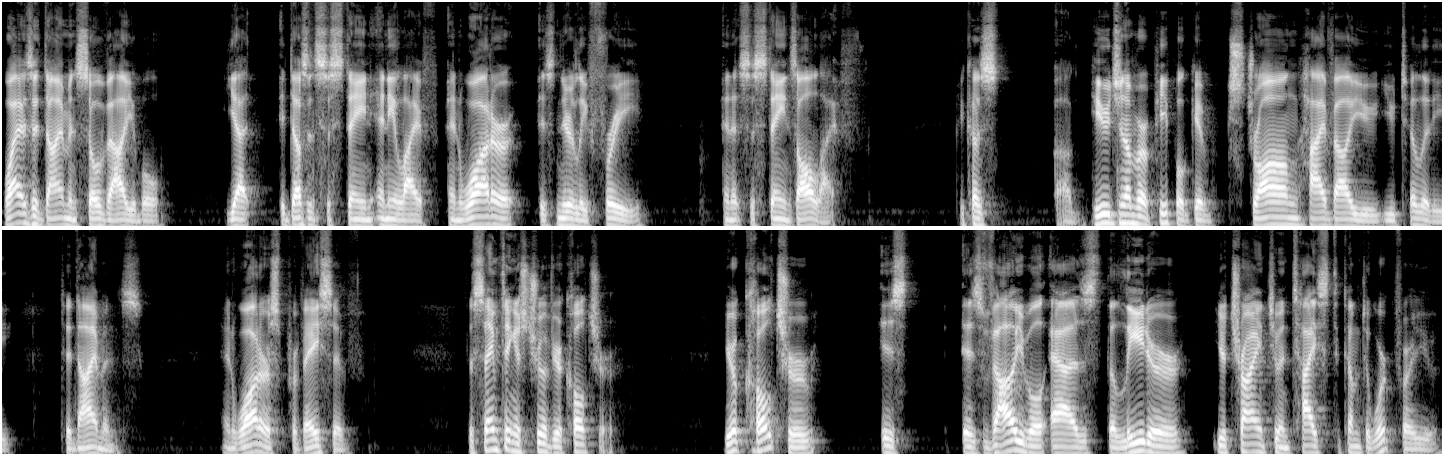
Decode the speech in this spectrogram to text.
Why is a diamond so valuable, yet it doesn't sustain any life? And water is nearly free, and it sustains all life because a huge number of people give strong, high value utility to diamonds, and water is pervasive. The same thing is true of your culture. Your culture is, is valuable as the leader you're trying to entice to come to work for you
